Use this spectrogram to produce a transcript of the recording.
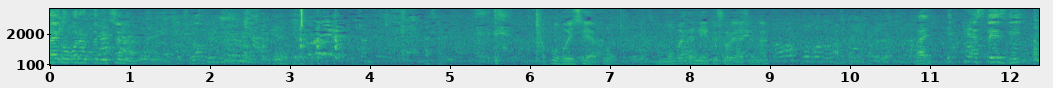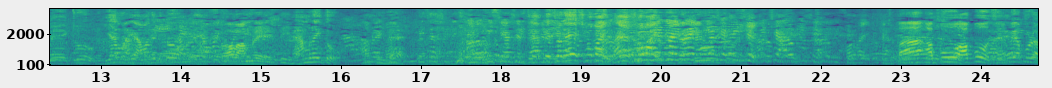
ভাই উপরে উঠতে দিচ্ছে না। আপু হয়েছে আপু। মোবাইলটা নিয়ে একটু সরে আসেন না। ভাই একটু স্পেস দিই মানে একটু ইয়া করি আমাদের তো মানে সব আমরাই। আমরাই তো। আপু আপু সেলফি আপুরা।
